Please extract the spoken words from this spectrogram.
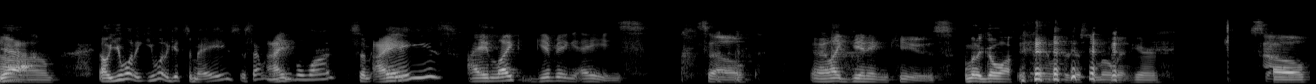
Yeah. um, Oh, you want to you want to get some A's? Is that what you I- people want? Some I- A's? I like giving A's so and I like getting cues. I'm going to go off the camera for just a moment here. so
